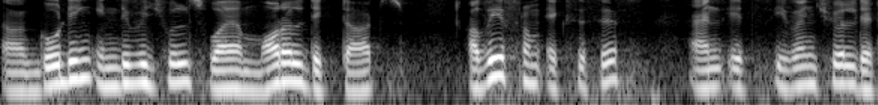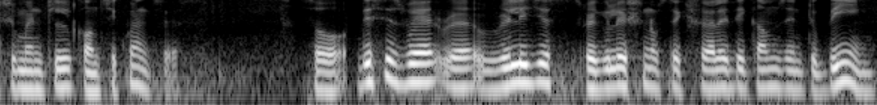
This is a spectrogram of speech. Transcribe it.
uh, goading individuals via moral diktats away from excesses and its eventual detrimental consequences. So, this is where uh, religious regulation of sexuality comes into being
